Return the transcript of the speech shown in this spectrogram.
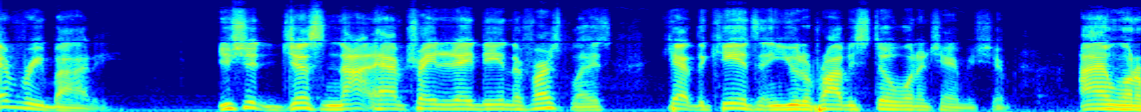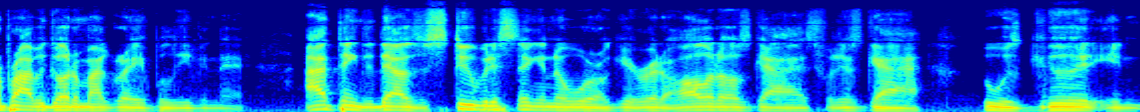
everybody. You should just not have traded AD in the first place, kept the kids, and you'd have probably still won a championship. I am going to probably go to my grave believing that. I think that that was the stupidest thing in the world. Get rid of all of those guys for this guy who was good in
